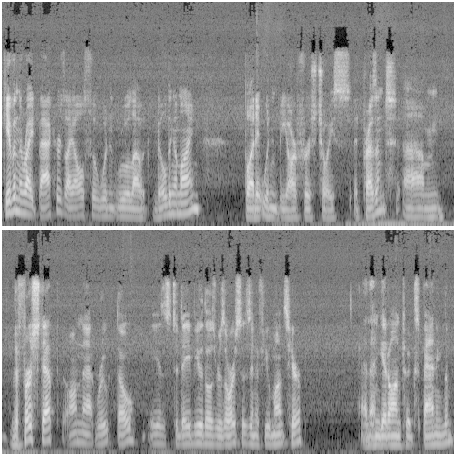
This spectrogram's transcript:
given the right backers, I also wouldn't rule out building a mine, but it wouldn't be our first choice at present. Um, the first step on that route, though, is to debut those resources in a few months here, and then get on to expanding them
